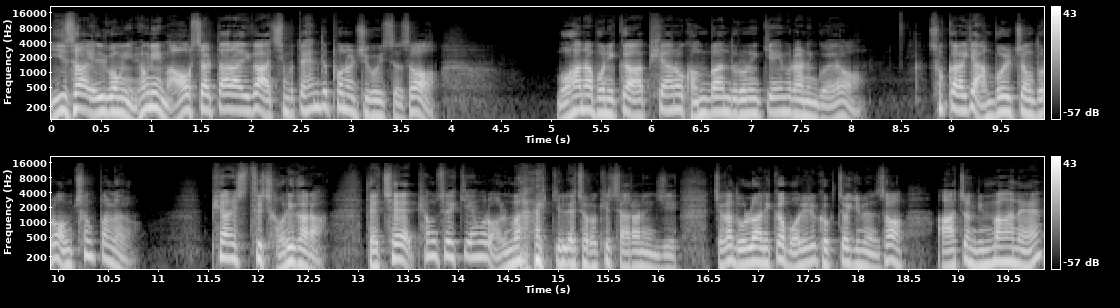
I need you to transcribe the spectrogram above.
2410님, 형님, 9살 딸아이가 아침부터 핸드폰을 쥐고 있어서 뭐 하나 보니까 피아노 건반 들어오는 게임을 하는 거예요. 손가락이 안 보일 정도로 엄청 빨라요. 피아니스트 저리 가라. 대체 평소에 게임을 얼마나 했길래 저렇게 잘하는지 제가 놀라니까 머리를 극적이면서 아 좀 민망하네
